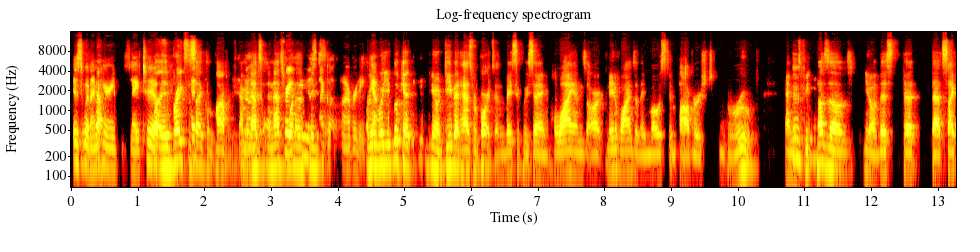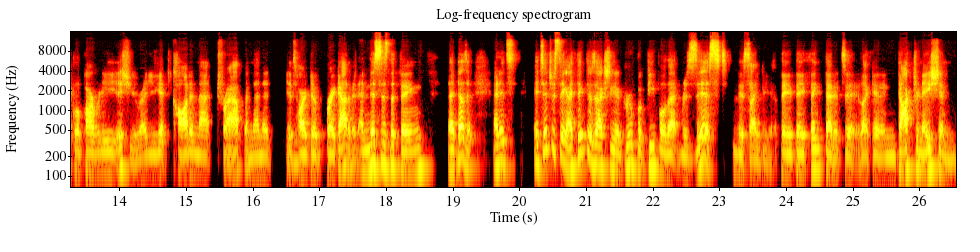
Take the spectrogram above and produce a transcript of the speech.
is what I'm Yeah. hearing you say too. No, it breaks the cycle of poverty. I mean, that's and that's one of the the things. cycle of poverty, I mean, yeah. when you look at, you know, DBEDT has reports and basically saying Hawaiians are, Native Hawaiians are the most impoverished group. And it's Mhm. because of, you know, this, that, that cycle of poverty issue, right? You get caught in that trap and then it, it's hard to break out of it. And this is the thing that does it. And it's, it's interesting. I think there's actually a group of people that resist this idea. They they think that it's a, like an indoctrination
